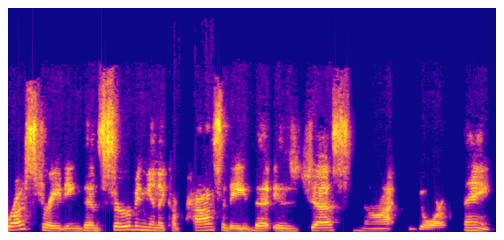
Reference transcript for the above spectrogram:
frustrating than serving in a capacity that is just not your thing.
